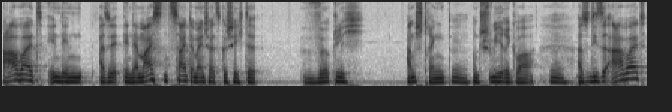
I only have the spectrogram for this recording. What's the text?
Arbeit in den, also in der meisten Zeit der Menschheitsgeschichte wirklich anstrengend und schwierig war. Also diese Arbeit,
